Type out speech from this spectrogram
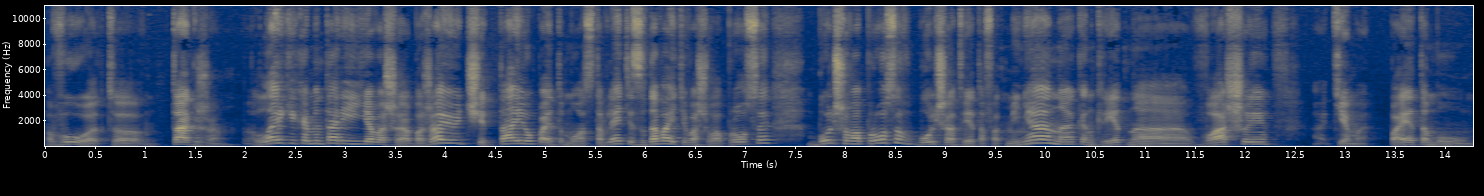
Вот. Э, также лайки, комментарии я ваши обожаю, читаю, поэтому оставляйте, задавайте ваши вопросы. Больше вопросов, больше ответов от меня на конкретно ваши темы. Поэтому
